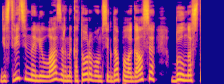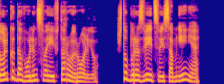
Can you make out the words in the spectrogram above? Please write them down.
Действительно ли Лазар, на которого он всегда полагался, был настолько доволен своей второй ролью? Чтобы развеять свои сомнения,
